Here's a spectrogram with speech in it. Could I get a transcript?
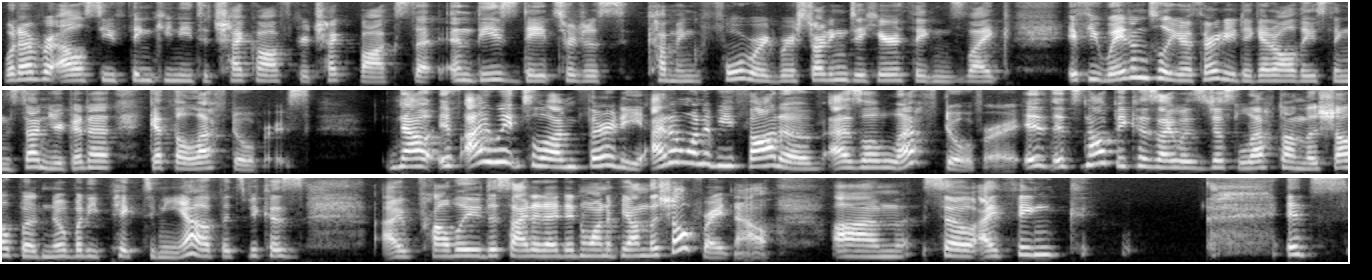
whatever else you think you need to check off your checkbox that and these dates are just coming forward we're starting to hear things like if you wait until you're 30 to get all these things done you're gonna get the leftovers now, if I wait till I'm 30, I don't want to be thought of as a leftover. It, it's not because I was just left on the shelf and nobody picked me up. It's because I probably decided I didn't want to be on the shelf right now. Um, so I think it's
